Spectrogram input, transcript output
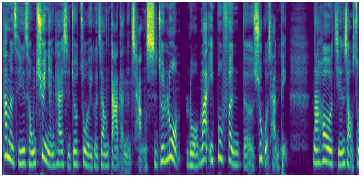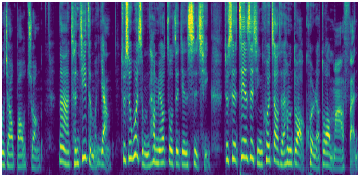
他们其实从去年开始就做一个这样大胆的尝试，就裸裸卖一部分的蔬果产品。然后减少塑胶包装，那成绩怎么样？就是为什么他们要做这件事情？就是这件事情会造成他们多少困扰、多少麻烦？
